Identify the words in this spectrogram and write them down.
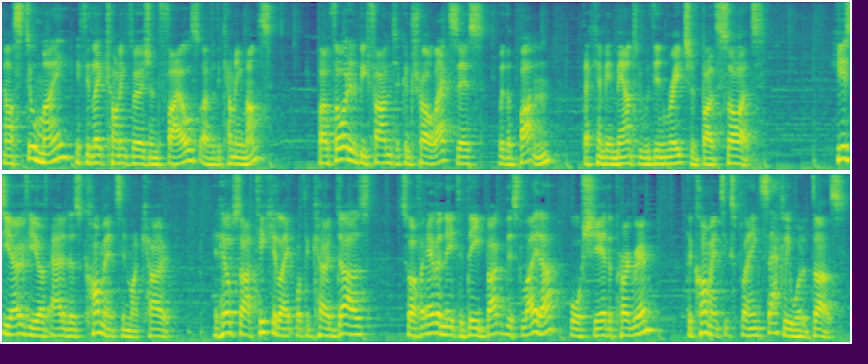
and I still may if the electronic version fails over the coming months, but I thought it'd be fun to control access with a button that can be mounted within reach of both sides. Here's the overview I've added as comments in my code. It helps articulate what the code does, so if I ever need to debug this later or share the program, the comments explain exactly what it does.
